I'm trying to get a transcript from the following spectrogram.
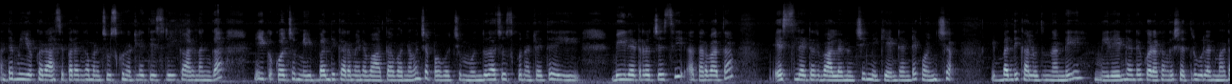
అంటే మీ యొక్క రాశిపరంగా మనం చూసుకున్నట్లయితే స్త్రీ కారణంగా మీకు కొంచెం ఇబ్బందికరమైన వాతావరణం అని చెప్పవచ్చు. ముందుగా చూసుకున్నట్లయితే ఈ బి లెటర్ వచ్చేసి ఆ తర్వాత ఎస్ లెటర్ వాళ్ళ నుంచి మీకు ఏంటంటే కొంచెం ఇబ్బంది కలుగుతుందండి. మీరేంటంటే ఒక రకంగా శత్రువులు అనమాట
